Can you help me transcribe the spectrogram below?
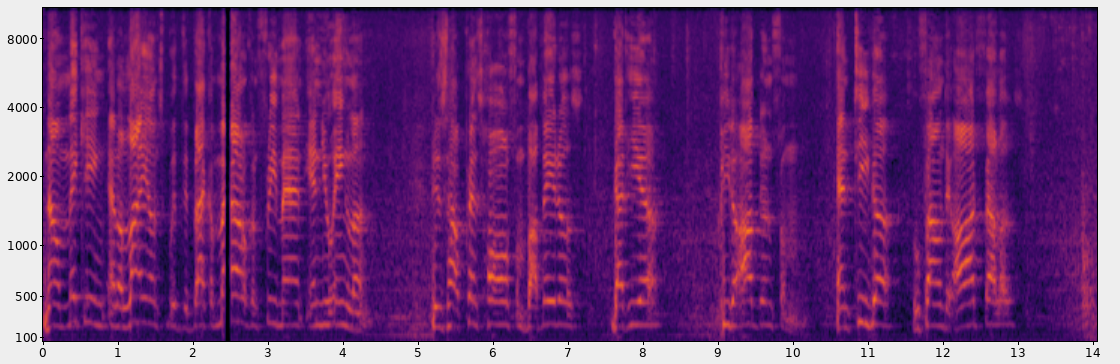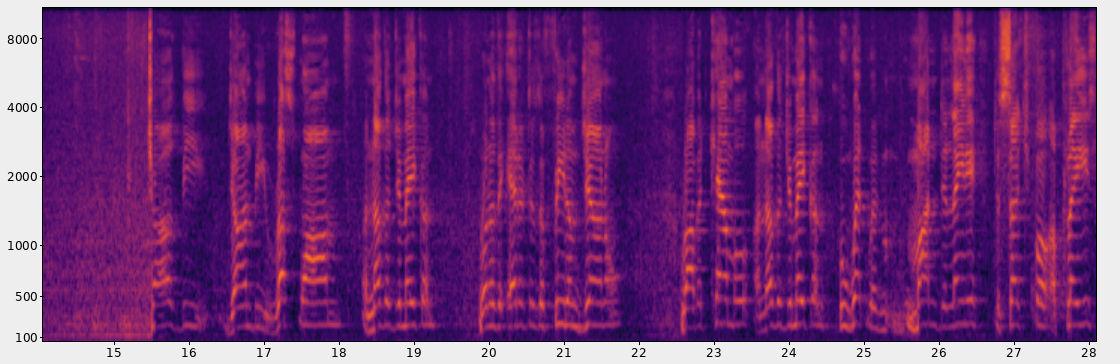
Now making an alliance with the black American free man in New England. This is how Prince Hall from Barbados got here, Peter Ogden from Antigua, who found the Odd Fellows, Charles B. John B. Russwurm, another Jamaican, one of the editors of Freedom Journal, Robert Campbell, another Jamaican who went with Martin Delany to search for a place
